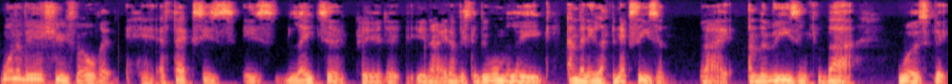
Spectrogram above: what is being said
One of the issues, though, that affects his, his later period at United, obviously, they won the league and then he left the next season, right? And the reason for that was that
